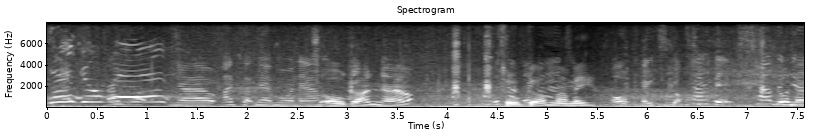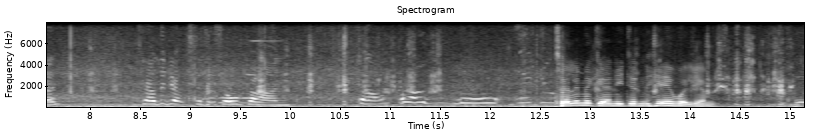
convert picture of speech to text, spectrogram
Yeah, you win. No, I've got no more now. It's all gone now. It's all gone, Mummy. Oh, Katie's got two bits. Tell Go the on ducks, tell the ducks that it's all gone. Don't go Tell him again he didn't hear William. Mummy.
